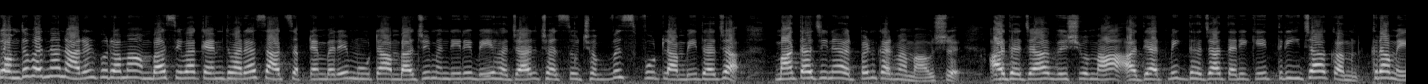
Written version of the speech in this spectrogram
તો અમદાવાદના નારણપુરામાં અંબા સેવા કેમ્પ દ્વારા સાત સપ્ટેમ્બરે મોટા અંબાજી મંદિરે બે હજાર છસો છવ્વીસ ફૂટ લાંબી ધજા માતાજીને અર્પણ કરવામાં આવશે. આ ધજા વિશ્વમાં આધ્યાત્મિક ધજા તરીકે ત્રીજા ક્રમે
